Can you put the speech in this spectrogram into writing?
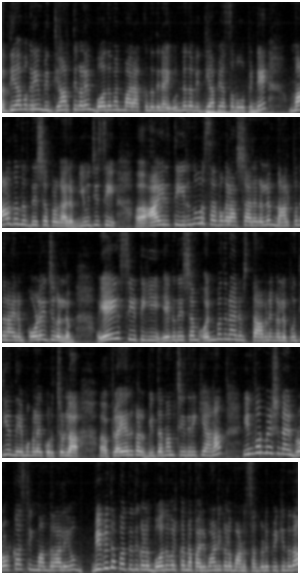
അധ്യാപകരെയും വിദ്യാർത്ഥികളെയും ബോധവാന്മാരാക്കുന്നതിനായി ഉന്നത വിദ്യാഭ്യാസ വകുപ്പിന്റെ മാർഗനിർദ്ദേശ പ്രകാരം യു ജി സി ആയിരത്തി ഇരുന്നൂറ് സർവകലാശാലകളിലും നാൽപ്പതിനായിരം കോളേജുകളിലും A I C T E ഏകദേശം ഒൻപതിനായിരം സ്ഥാപനങ്ങളിൽ പുതിയ നിയമങ്ങളെക്കുറിച്ചുള്ള ഫ്ലയറുകൾ വിതരണം ചെയ്തിരിക്കുകയാണ്. ഇൻഫർമേഷൻ ആൻഡ് ബ്രോഡ്കാസ്റ്റിംഗ് മന്ത്രാലയവും വിവിധ പദ്ധതികളും ബോധവൽക്കരണ പരിപാടികളുമാണ് സംഘടിപ്പിക്കുന്നത്.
